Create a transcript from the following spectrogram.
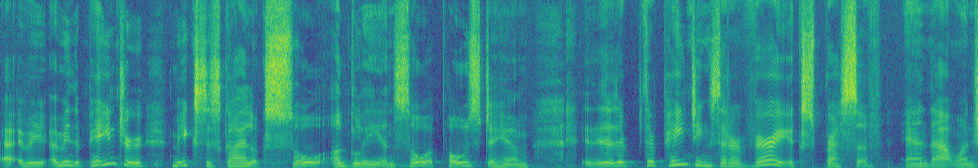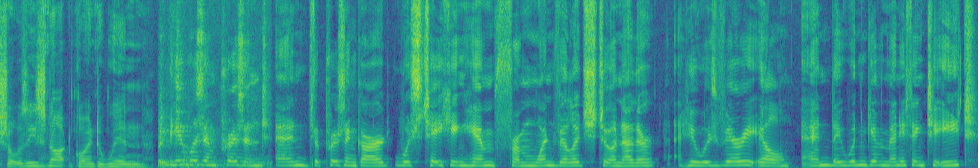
Uh, I mean, I mean, the painter makes this guy look so ugly and so opposed to him. They're, they're paintings that are very expressive. And that one shows he's not going to win. He was imprisoned, and the prison guard was taking him from one village to another. He was very ill, and they wouldn't give him anything to eat.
